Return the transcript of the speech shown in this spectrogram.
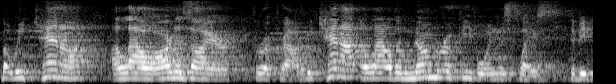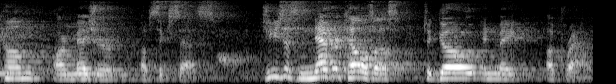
But we cannot allow our desire for a crowd. We cannot allow the number of people in this place to become our measure of success. Jesus never tells us to go and make a crowd.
